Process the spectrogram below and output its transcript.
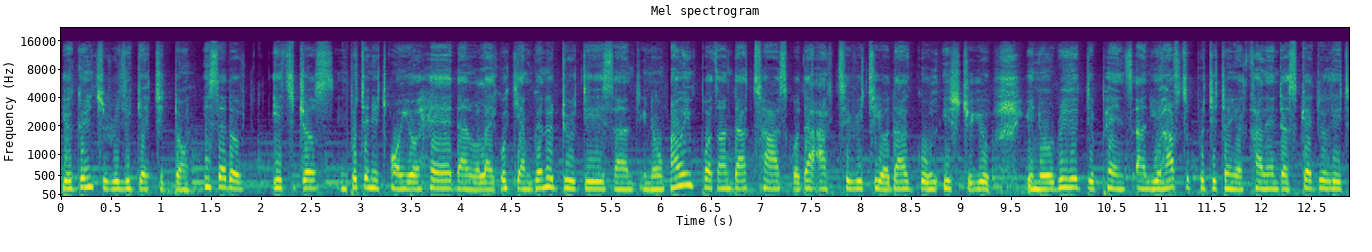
you're going to really get it done. Instead of it's just putting it on your head and we're like okay i'm going to do this and you know how important that task or that activity or that goal is to you you know really depends. And you have to put it on your calendar schedule it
